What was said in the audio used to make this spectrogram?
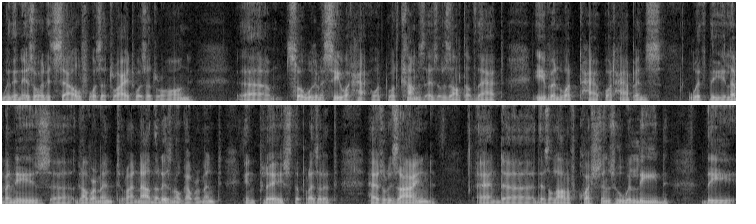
within Israel itself. Was it right? Was it wrong? Um, so we're going to see what, ha- what what comes as a result of that. Even what ha- what happens with the Lebanese uh, government. Right now, there is no government in place. The president has resigned, and uh, there's a lot of questions who will lead the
